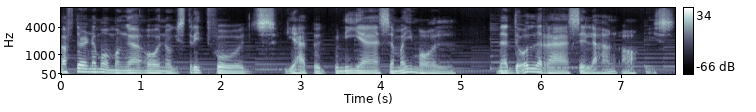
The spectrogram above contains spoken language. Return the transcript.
After na mo mga onog street foods, gihatod ko niya sa may mall na dool ra silahang office.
